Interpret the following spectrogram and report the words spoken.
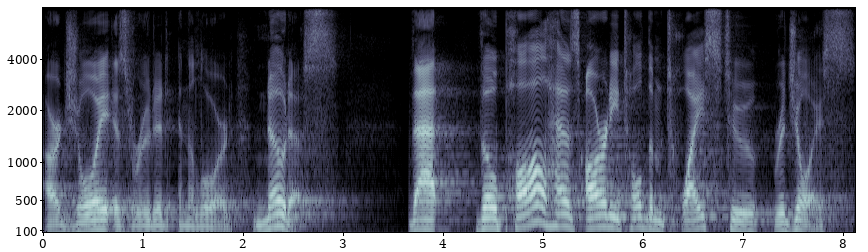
Our joy is rooted in the Lord. Notice that though Paul has already told them twice to rejoice,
